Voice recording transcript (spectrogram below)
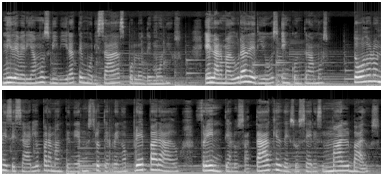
ni deberíamos vivir atemorizadas por los demonios. En la armadura de Dios encontramos todo lo necesario para mantener nuestro terreno preparado frente a los ataques de esos seres malvados.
